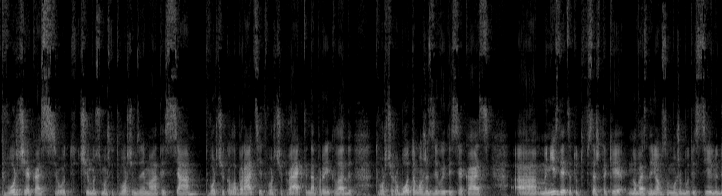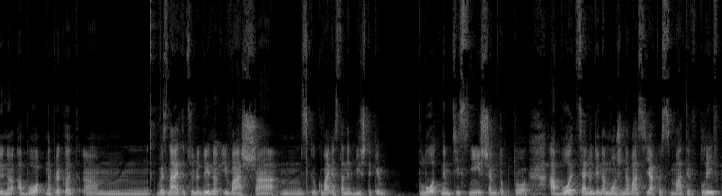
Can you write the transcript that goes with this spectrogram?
Творча якась, от чимось можете творчим займатися, творчі колаборації, творчі проекти, наприклад, творча робота може з'явитися якась. А, мені здається, тут все ж таки нове знайомство може бути з цією людиною, або, наприклад, ем, ви знаєте цю людину, і ваше спілкування стане більш таким. Плотним, тіснішим, тобто, або ця людина може на вас якось мати вплив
